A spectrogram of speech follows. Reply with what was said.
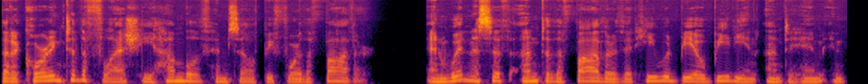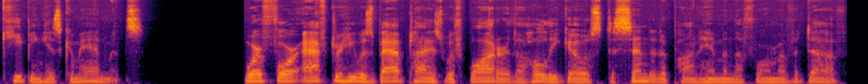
that according to the flesh he humbleth himself before the Father and witnesseth unto the Father that he would be obedient unto him in keeping his commandments. Wherefore, after he was baptized with water, the Holy Ghost descended upon him in the form of a dove.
